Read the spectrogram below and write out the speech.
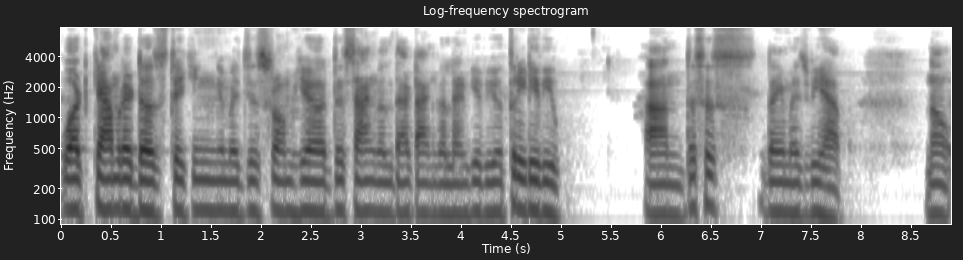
what camera does taking images from here this angle that angle and give you a 3d view. And this is the image we have. Now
